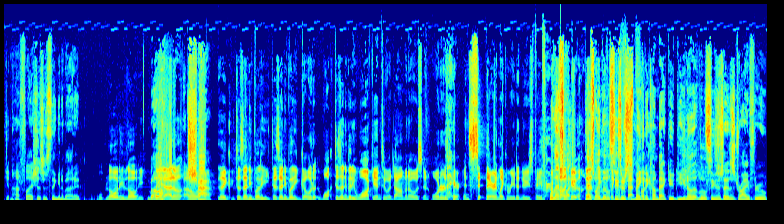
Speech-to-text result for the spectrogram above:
getting hot flashes just thinking about it. Lordy, lordy. Oh, yeah, I don't, I don't cha. like. Does anybody, does anybody go to, wa- does anybody walk into a Domino's and order there and sit there and like read a newspaper? Well, that's why you- that's why like- Little like Caesars is making fuck? a comeback, dude. Do you know that Little Caesars has drive-through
